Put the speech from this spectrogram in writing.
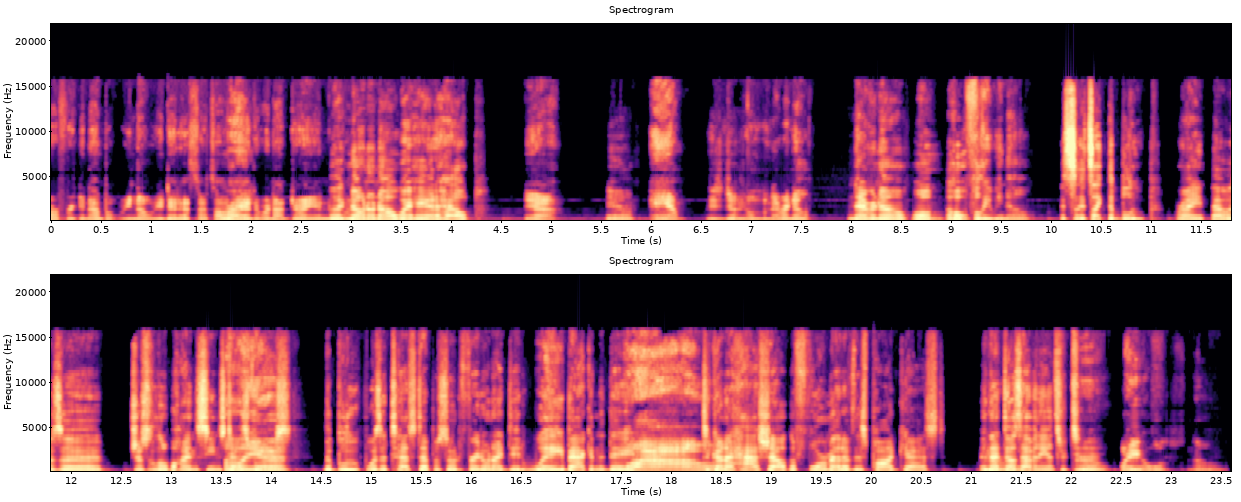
we're freaking out, but we know we did it, so it's all Right. good, and we're not doing it. like, no, no, no, we're here to help. yeah, Yeah. damn, you'll never know. Never know. Well, hopefully we know. It's it's like the bloop, right? That was a just a little behind the scenes task Oh, yeah. force. The bloop was a test episode Fredo and I did way back in the day Wow, to kind of hash out the format of this podcast. And that does have an answer to it. whales. No,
